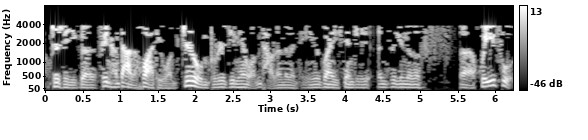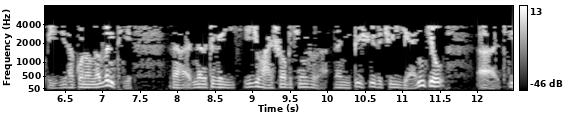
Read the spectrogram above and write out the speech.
这是一个非常大的话题，我们这是我们不是今天我们讨论的问题，因为关于限制恩赐运动的呃恢复以及它过程的问题，呃，那个这个一句话说不清楚的，那你必须得去研究呃近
